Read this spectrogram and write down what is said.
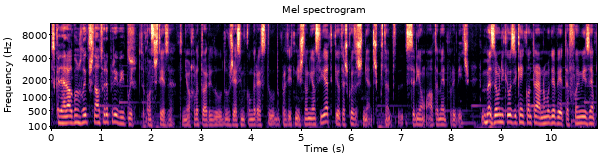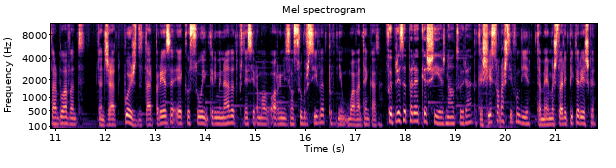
Se calhar alguns livros na altura proibidos. Ui, com certeza. Tinha o relatório do, do 20 Congresso do, do Partido Comunista da União Soviética e outras coisas semelhantes, portanto, seriam altamente proibidos. Mas a única coisa que encontraram numa gaveta foi um exemplar do Avante. Portanto, já depois de estar presa, é que eu sou incriminada de pertencer a uma organização subversiva porque tinha o Avante em casa. Foi presa para Caxias na altura? Para Caxias só lá estive um dia. Também é uma história picaresca.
